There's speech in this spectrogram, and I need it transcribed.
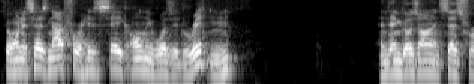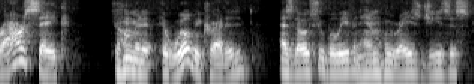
So when it says not for his sake only was it written, and then goes on and says for our sake to whom it, it will be credited, as those who believe in him who raised Jesus,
